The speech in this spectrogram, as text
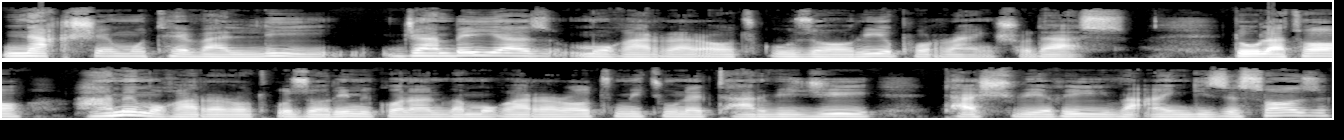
نقش متولی جنبه ای از مقررات گذاری پررنگ شده است. دولت ها همه مقررات گذاری می‌کنن و مقررات می‌تونه ترویجی تشویقی و انگیزه ساز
